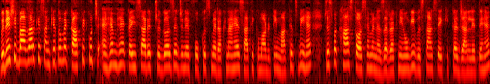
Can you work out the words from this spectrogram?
विदेशी बाज़ार के संकेतों में काफ़ी कुछ अहम है, कई सारे ट्रिगर्स हैं जिन्हें फोकस में रखना है। साथ ही कमोडिटी मार्केट्स भी हैं, जिस पर खास तौर से हमें नज़र रखनी होगी। विस्तार से एक एक कर जान लेते हैं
